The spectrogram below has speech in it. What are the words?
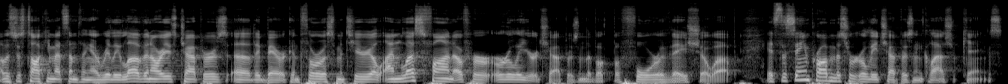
I was just talking about something I really love in Arya's chapters, uh, the Beric and Thoros material. I'm less fond of her earlier chapters in the book before they show up. It's the same problem as her early chapters in Clash of Kings.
